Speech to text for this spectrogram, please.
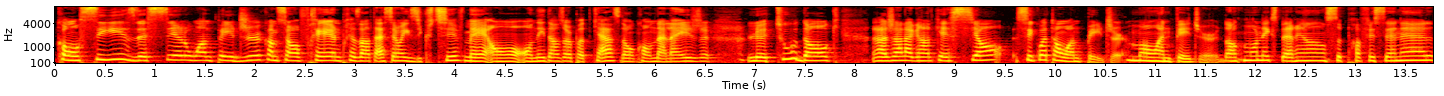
concise, de style One Pager, comme si on ferait une présentation exécutive, mais on, on est dans un podcast, donc on allège le tout. Donc, Raja, la grande question, c'est quoi ton One Pager? Mon one-pager. Donc, mon expérience professionnelle,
